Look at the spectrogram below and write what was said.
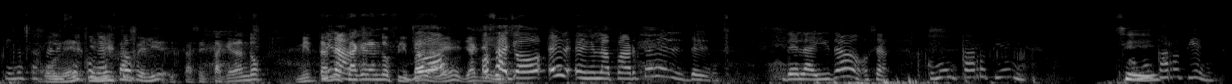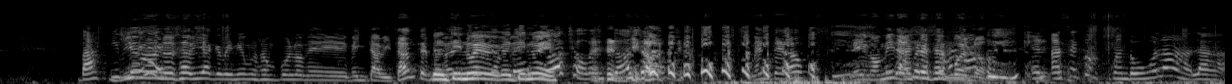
¿quién no está feliz con ¿quién esto? está feliz? Está- se está quedando, Mirta Mira, se está quedando flipada, yo- ¿eh? O sea, yo en, en la parte del, de, de la ida, o sea, ¿cómo un carro tienes? ¿Cómo un Sí. carro tienes? Vas y Yo vienes. no sabía que veníamos a un pueblo de 20 habitantes. 29, 29. 28, 28. Me he enterado. Le digo, mira, Pero este es el esto pueblo. El- hace cu- cuando hubo la, la,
